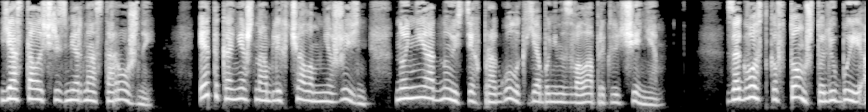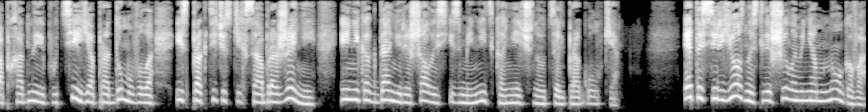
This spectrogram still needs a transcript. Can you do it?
Я стала чрезмерно осторожной, это, конечно, облегчало мне жизнь, но ни одну из тех прогулок я бы не назвала приключением. Загвоздка в том, что любые обходные пути я продумывала из практических соображений и никогда не решалась изменить конечную цель прогулки. Эта серьезность лишила меня многого.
